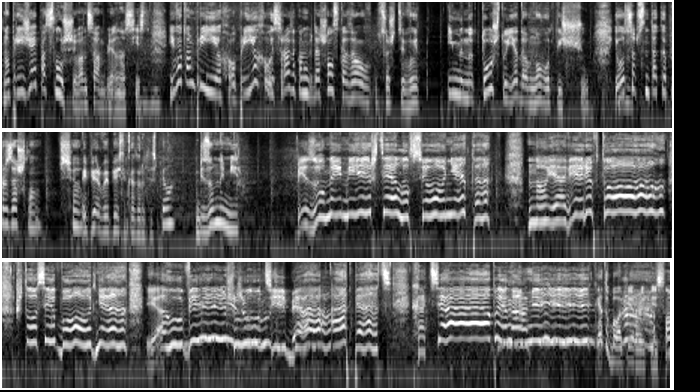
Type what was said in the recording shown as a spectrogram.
Ну, приезжай, послушай, в ансамбле у нас есть. И вот он приехал, приехал и сразу ко мне подошел, сказал, слушайте, вы именно то, что я давно вот ищу. И вот, собственно, так и произошло. Все. И первая песня, которую ты спела? Безумный мир. Безумный мир сделал все не так, но я верю в то, что сегодня я увижу тебя опять, хотя бы на миг. Это была первая песня.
